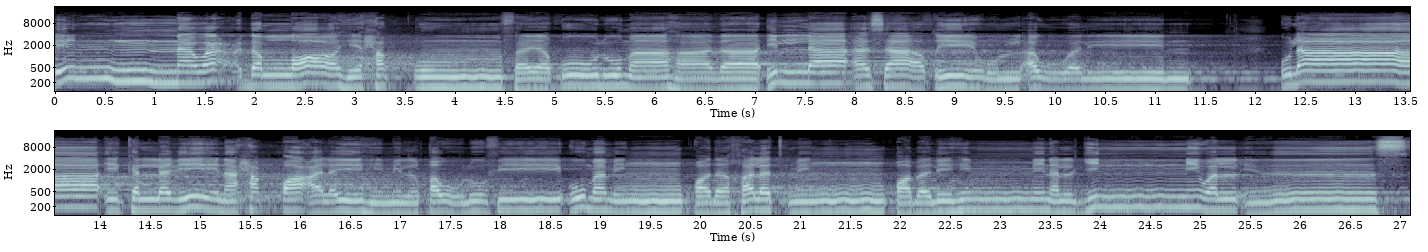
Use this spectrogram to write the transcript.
إن وعد الله حق فيقول ما هذا إلا أساطير الأولين. أولئك الذين حق عليهم القول في أمم قد خلت من قبلهم من الجن والإنس.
